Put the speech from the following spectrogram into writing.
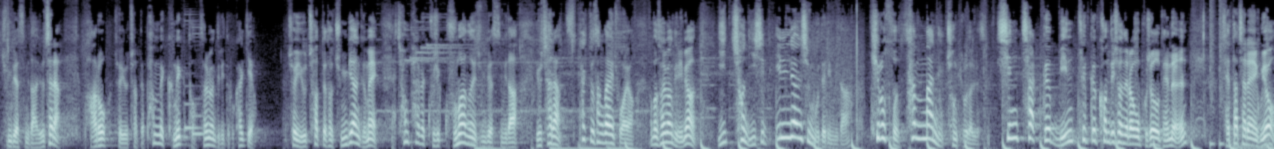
준비했습니다. 이 차량 바로 저희 요차 때 판매 금액부터 설명드리도록 할게요. 저희 요차 때서 준비한 금액 1,899만 원에 준비했습니다. 이 차량 스펙도 상당히 좋아요. 한번 설명드리면 2021년식 모델입니다. 키로수 36,000km 달렸습니다. 신차급 민트급 컨디션이라고 보셔도 되는 제타 차량이고요.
